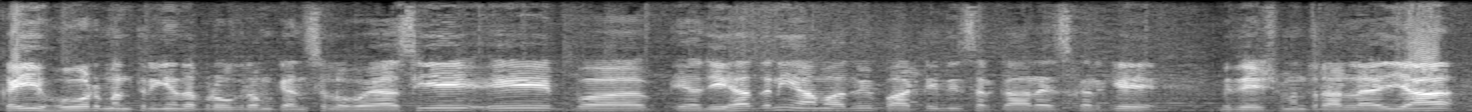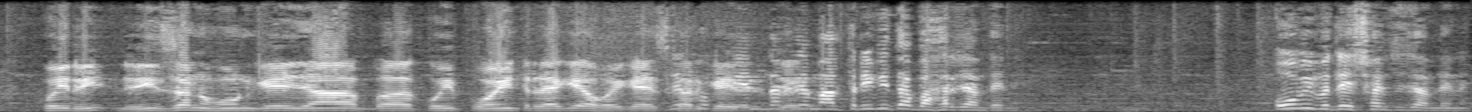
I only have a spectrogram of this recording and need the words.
ਕਈ ਹੋਰ ਮੰਤਰੀਆਂ ਦਾ ਪ੍ਰੋਗਰਾਮ ਕੈਨਸਲ ਹੋਇਆ ਸੀ। ਇਹ ਇਹ ਅਜਿਹਾ ਤਾਂ ਨਹੀਂ ਆਮ ਆਦਮੀ ਪਾਰਟੀ ਦੀ ਸਰਕਾਰ ਹੈ ਇਸ ਕਰਕੇ ਵਿਦੇਸ਼ ਮੰਤਰਾਲਾ ਜਾਂ ਕੋਈ ਰੀਜ਼ਨ ਹੋਣਗੇ ਜਾਂ ਕੋਈ ਪੁਆਇੰਟ ਰਹਿ ਗਿਆ ਹੋਵੇਗਾ ਇਸ ਕਰਕੇ ਕੇਂਦਰ ਦੇ ਮੰਤਰੀ ਵੀ ਤਾਂ ਬਾਹਰ ਜਾਂਦੇ ਨੇ। ਉਹ ਵੀ ਵਿਦੇਸ਼ਾਂ 'ਚ ਜਾਂਦੇ ਨੇ।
